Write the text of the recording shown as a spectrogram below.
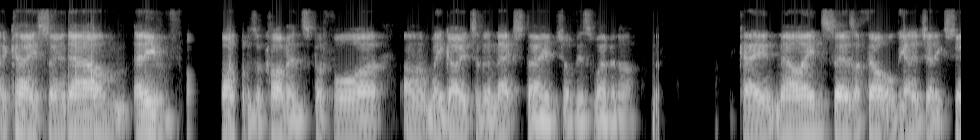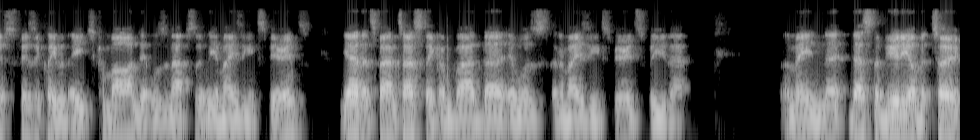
Okay, so now um, any questions or comments before uh, we go to the next stage of this webinar? Okay, Melanie says, I felt all the energetic shifts physically with each command. It was an absolutely amazing experience. Yeah, that's fantastic. I'm glad that it was an amazing experience for you there. I mean, that, that's the beauty of it too.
